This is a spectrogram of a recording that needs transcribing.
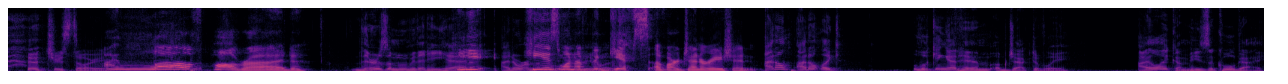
True story. I love Paul Rudd. There's a movie that he had. He I don't. he is one of the gifts of our generation. I don't. I don't like looking at him objectively. I like him. He's a cool guy.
